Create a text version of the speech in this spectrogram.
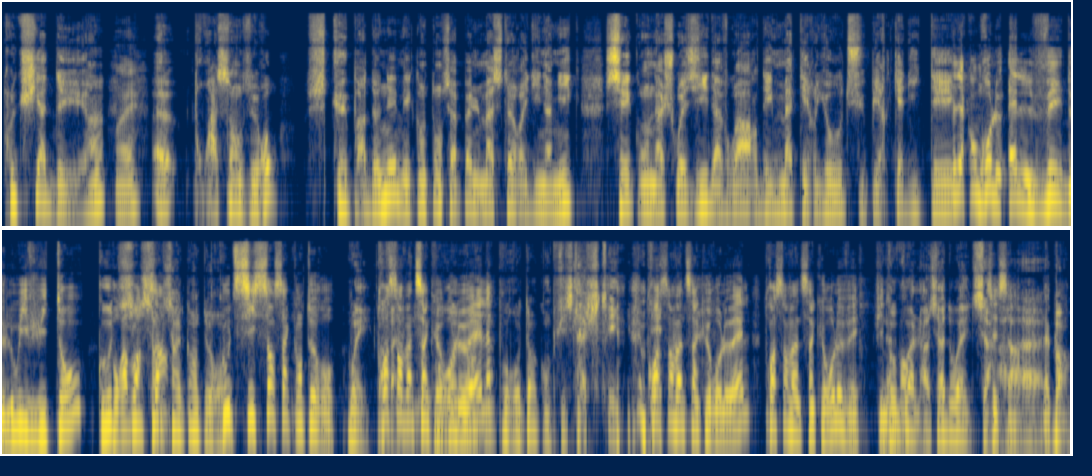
truc chiadé, hein. ouais. Euh, 300 euros, ce qui n'est pas donné, mais quand on s'appelle Master et Dynamique, c'est qu'on a choisi d'avoir des matériaux de super qualité. C'est-à-dire qu'en gros, le LV de Louis Vuitton Coûte pour avoir ça, 650 euros. coûte 650 euros. oui. 325 pour euros le L. Pour autant qu'on puisse l'acheter. 325 euros le L, 325 euros le V, finalement. Donc voilà, ça doit être ça. C'est ça, Euh, d'accord. bon.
